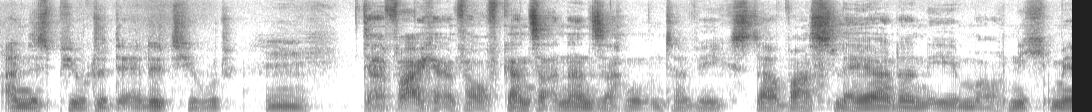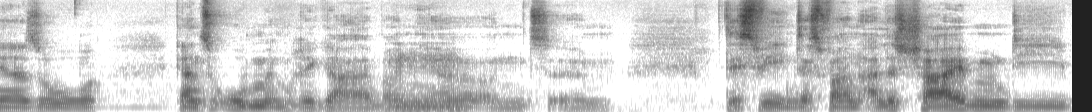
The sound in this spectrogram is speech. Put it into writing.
Undisputed Attitude. Hm. Da war ich einfach auf ganz anderen Sachen unterwegs. Da war Slayer dann eben auch nicht mehr so ganz oben im Regal bei mir. Mhm. Und ähm, deswegen, das waren alles Scheiben, die,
